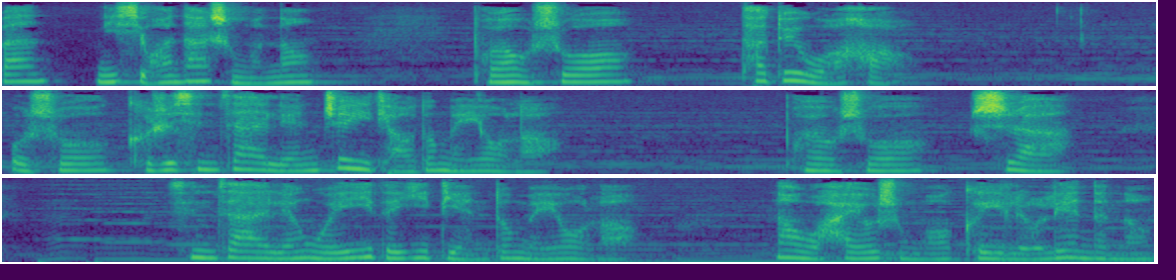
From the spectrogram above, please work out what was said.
般。你喜欢他什么呢？朋友说，他对我好。我说，可是现在连这一条都没有了。朋友说，是啊，现在连唯一的一点都没有了，那我还有什么可以留恋的呢？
